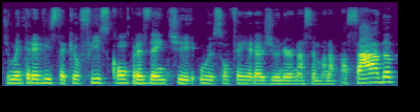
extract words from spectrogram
de uma entrevista que eu fiz com o presidente Wilson Ferreira Júnior na semana passada.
